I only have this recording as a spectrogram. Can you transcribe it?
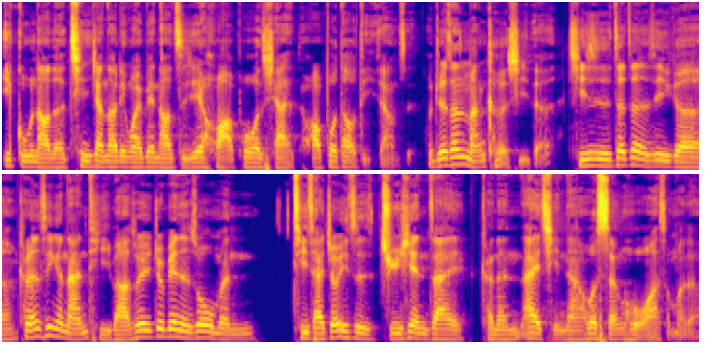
一股脑的倾向到另外一边，然后直接滑坡下，滑坡到底这样子，我觉得真是蛮可惜的。其实这真的是一个，可能是一个难题吧，所以就变成说我们。题材就一直局限在可能爱情啊或生活啊什么的，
